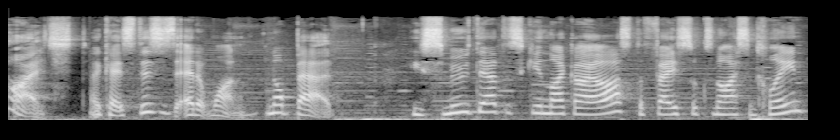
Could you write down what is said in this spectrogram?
Christ. Okay, so this is edit one. Not bad. He smoothed out the skin like I asked. The face looks nice and clean.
